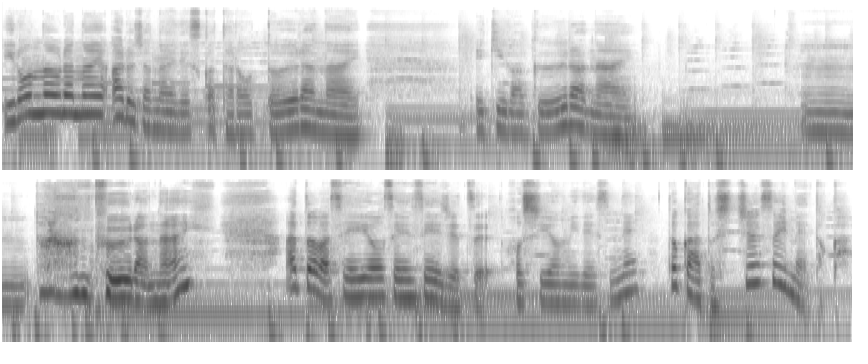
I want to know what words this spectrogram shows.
いろんな占いあるじゃないですか。タロット占い疫学占い。うんトランプ占い？あとは西洋占星術星読みですね。とかあと四柱推命とか。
